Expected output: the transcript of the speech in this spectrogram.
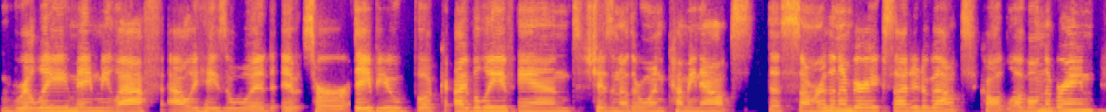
really made me laugh. Ali Hazelwood, it's her debut book, I believe, and she has another one coming out this summer that I'm very excited about called Love on the Brain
